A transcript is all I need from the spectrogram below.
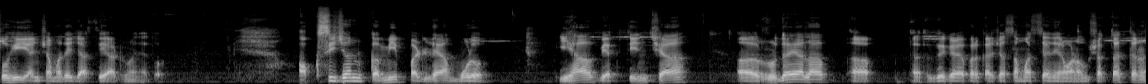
तोही यांच्यामध्ये जास्ती आढळून येतो. ऑक्सिजन कमी पडल्यामुळं ह्या व्यक्तींच्या हृदयाला वेगळ्या प्रकारच्या समस्या निर्माण होऊ शकतात. कारण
